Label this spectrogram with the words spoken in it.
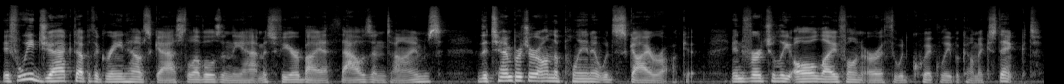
If we jacked up the greenhouse gas levels in the atmosphere by a thousand times, the temperature on the planet would skyrocket, and virtually all life on Earth would quickly become extinct.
